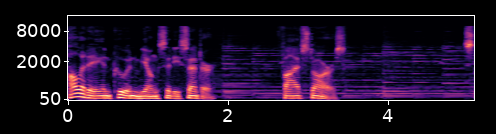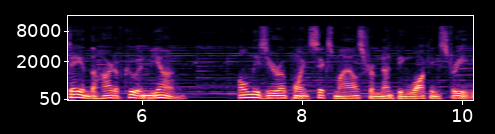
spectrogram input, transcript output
Holiday Inn Kunming City Center. 5 stars. Stay in the heart of Kunming. Only 0.6 miles from Nanping Walking Street,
